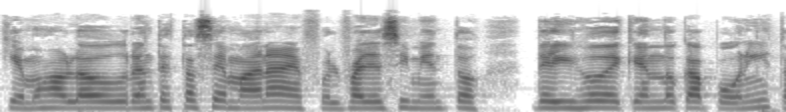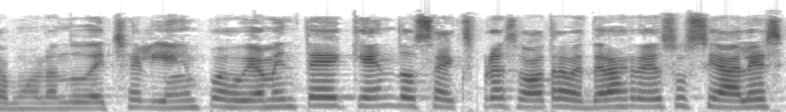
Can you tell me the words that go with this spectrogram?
que hemos hablado durante esta semana, eh, fue el fallecimiento del hijo de Kendo Caponi. Estamos hablando de Chelien. Pues obviamente Kendo se expresó a través de las redes sociales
